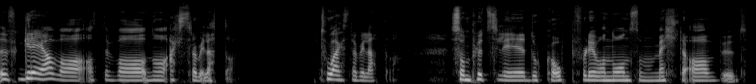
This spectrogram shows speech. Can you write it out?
uh, greia var at det var noen ekstra billetter. To ekstra billetter. Som plutselig dukka opp for det var noen som meldte avbud.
